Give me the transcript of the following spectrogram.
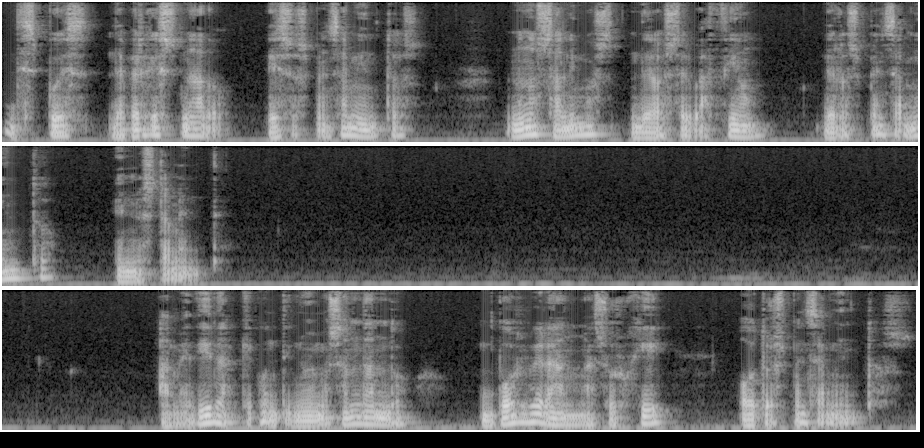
Después de haber gestionado esos pensamientos, no nos salimos de la observación de los pensamientos en nuestra mente. A medida que continuemos andando, volverán a surgir otros pensamientos.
